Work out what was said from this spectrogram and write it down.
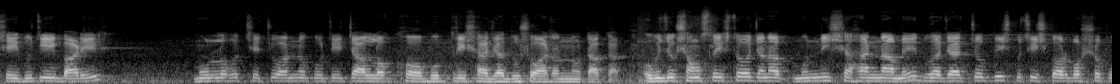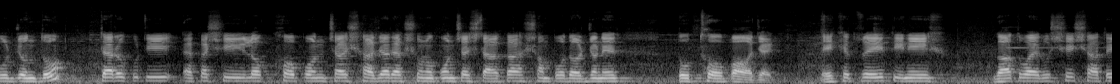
সেই দুটি বাড়ির মূল্য হচ্ছে চুয়ান্ন কোটি চার লক্ষ বত্রিশ হাজার দুশো আটান্ন টাকা। অভিযোগ সংশ্লিষ্ট জনাব মুন্নি সাহার নামে দু হাজার চব্বিশ পঁচিশ করবর্ষ পর্যন্ত তেরো কোটি একাশি লক্ষ পঞ্চাশ হাজার একশো উনপঞ্চাশ টাকা সম্পদ অর্জনের তথ্য পাওয়া যায়। এক্ষেত্রে তিনি গাতওয়ার উৎসের সাথে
